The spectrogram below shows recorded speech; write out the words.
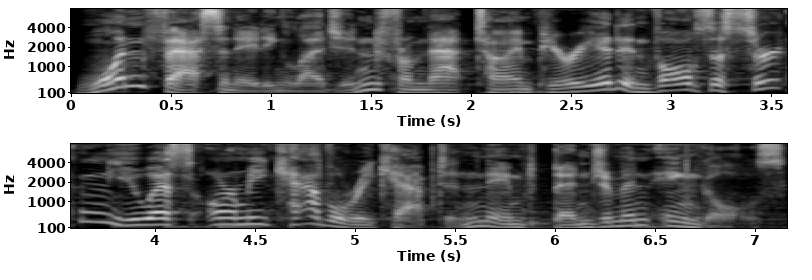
One fascinating legend from that time period involves a certain U.S. Army cavalry captain named Benjamin Ingalls.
